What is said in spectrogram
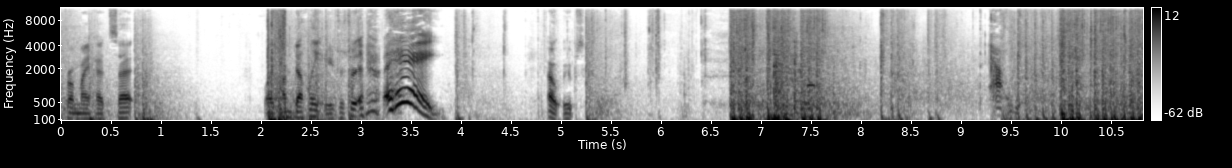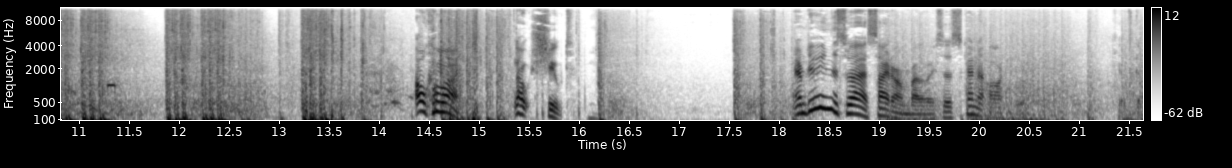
from my headset. Like, I'm definitely age restricted. Hey! Oh, oops. Ow. Oh, come on! Oh, shoot. I'm doing this uh, sidearm, by the way, so it's kind of awkward. Okay, let's go.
